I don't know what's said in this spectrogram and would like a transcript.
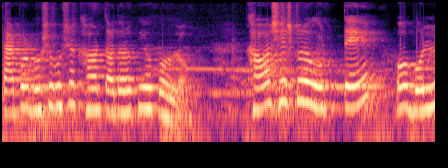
তারপর বসে বসে খাওয়ার তদারকিও করল। খাওয়া শেষ করে উঠতে ও বলল,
